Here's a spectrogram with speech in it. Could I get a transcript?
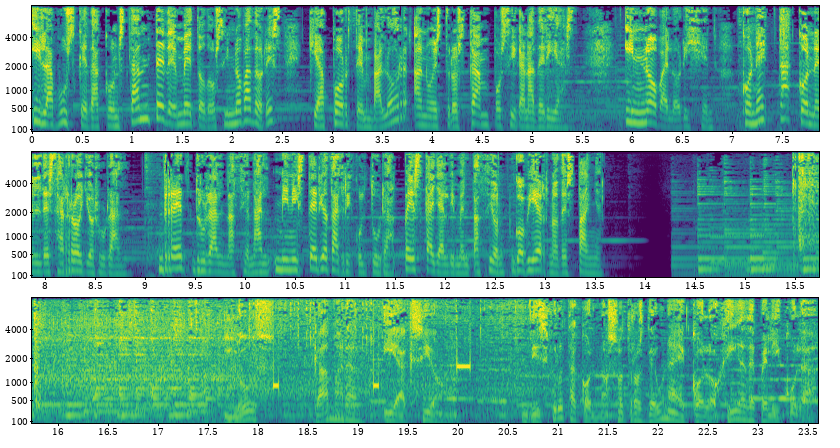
y la búsqueda constante de métodos innovadores que aporten valor a nuestros campos y ganaderías. Innova el origen. Conecta con el desarrollo rural. Red Rural Nacional, Ministerio de Agricultura, Pesca y Alimentación, Gobierno de España. Cámara y acción. Disfruta con nosotros de una ecología de película.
